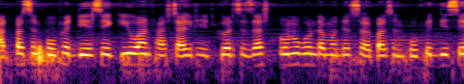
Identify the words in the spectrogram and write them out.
আট পার্সেন্ট প্রফিট দিয়েছে। Q one first target hit করেছে জাস্ট পনেরো ঘণ্টার মধ্যে ছয় পার্সেন্ট প্রফিট দিয়েছে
